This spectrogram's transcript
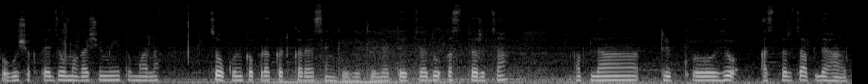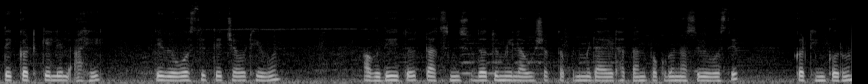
बघू शकता जो मगाशी मी तुम्हाला चौकोन कपडा कट करायला सांगितलेला त्याचा जो अस्तरचा आपला त्रिक हे ह्यो अस्तरचा आपला हा ते कट केलेलं आहे. ते व्यवस्थित त्याच्यावर ठेवून अगदी इथं टाचणीसुद्धा तुम्ही लावू शकता पण मी डायरेक्ट हाताने पकडून असं व्यवस्थित कटिंग करून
